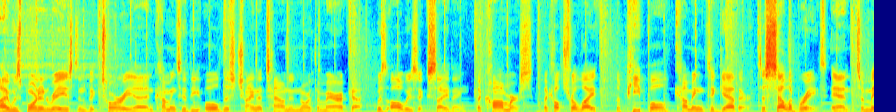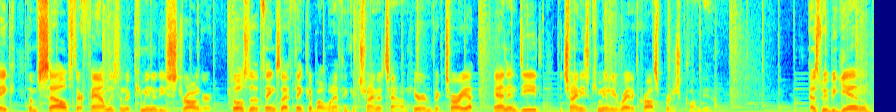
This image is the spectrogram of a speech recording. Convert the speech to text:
I was born and raised in Victoria, and coming to the oldest Chinatown in North America was always exciting. The commerce, the cultural life, the people coming together to celebrate and to make themselves, their families, and their communities stronger. Those are the things I think about when I think of Chinatown here in Victoria, and indeed the Chinese community right across British Columbia. As we begin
